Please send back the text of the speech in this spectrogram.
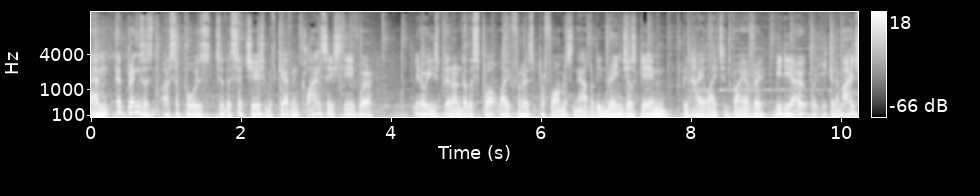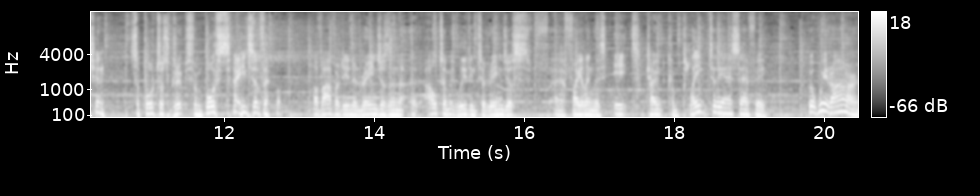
Um, it brings us, I suppose, to the situation with Kevin Clancy, Steve, where you know, he's been under the spotlight for his performance in the Aberdeen Rangers game, been highlighted by every media outlet you can imagine, supporters groups from both sides of the, of Aberdeen and Rangers, and ultimately leading to Rangers uh, filing this eight-count complaint to the SFA. But where are uh,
